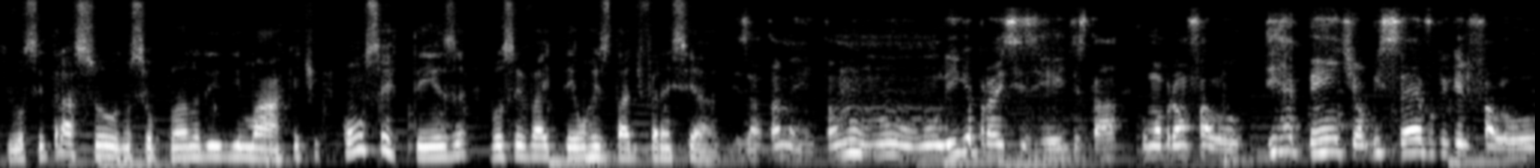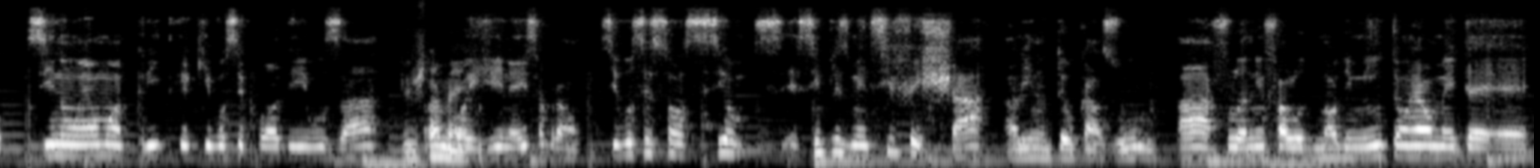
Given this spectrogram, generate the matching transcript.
que você traçou no seu plano de, de marketing, com certeza você vai ter um resultado diferenciado. Exatamente. Então não, não, não liga para esses haters, tá? Como o Abraão falou. De repente, observa o que, que ele falou, se não é uma crítica que você pode usar para corrigir, não é isso, Abraão? Se você só se, simplesmente se fechar ali no teu casulo, ah, fulaninho falou mal de mim, então realmente é, é,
